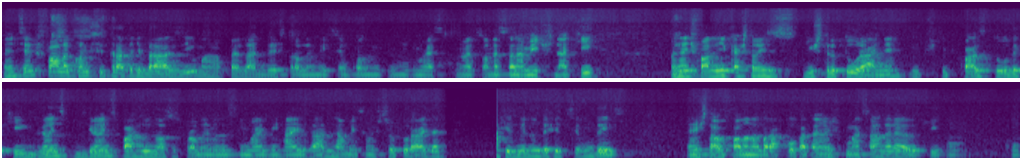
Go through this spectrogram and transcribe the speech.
a gente sempre fala quando se trata de Brasil, mas apesar desse problema ser um problema que não é, não é só necessariamente daqui, mas a gente fala de questões estruturais, né? Quase tudo aqui, grandes, grandes partes dos nossos problemas assim mais enraizados realmente são estruturais, e o machismo não deixa de ser um deles. A gente estava falando agora há pouco, até antes de começar, né, era aqui com, com,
